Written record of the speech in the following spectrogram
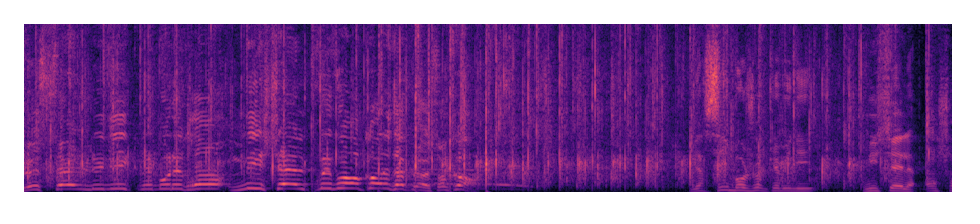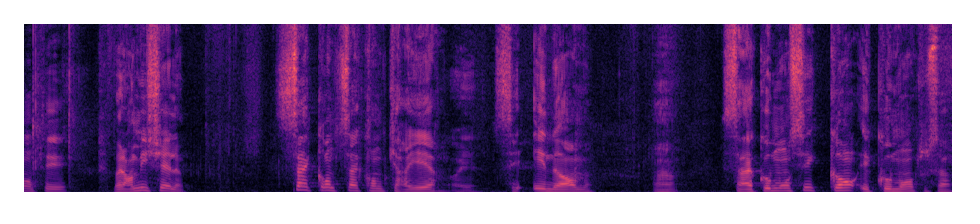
le seul, l'unique, le beau, le grand, Michel Truvaux. Encore des applaudissements, encore. Merci, bonjour Camille. Michel, enchanté. Alors Michel, 55 ans de carrière, Oui. c'est énorme. hein. Ça a commencé quand et comment tout ça?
